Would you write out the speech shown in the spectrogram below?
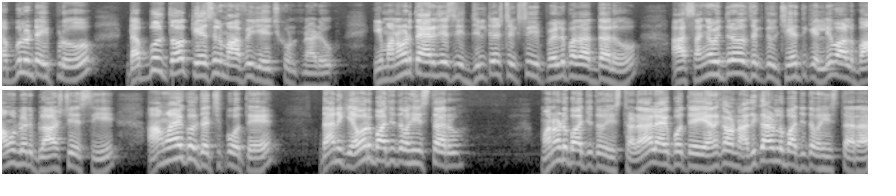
డబ్బులుంటే ఇప్పుడు డబ్బులతో కేసులు మాఫీ చేయించుకుంటున్నాడు. ఈ మనవడు తయారు చేసి జిల్టన్ స్టిక్స్ ఈ పెళ్ళి పదార్థాలు ఆ సంఘ విద్రోహ శక్తుల చేతికెళ్ళి వాళ్ళు బాంబులని బ్లాస్ట్ చేసి అమాయకులు చచ్చిపోతే దానికి ఎవరు బాధ్యత వహిస్తారు? మనోడు బాధ్యత వహిస్తాడా? లేకపోతే వెనక ఉన్న అధికారులు బాధ్యత వహిస్తారా?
